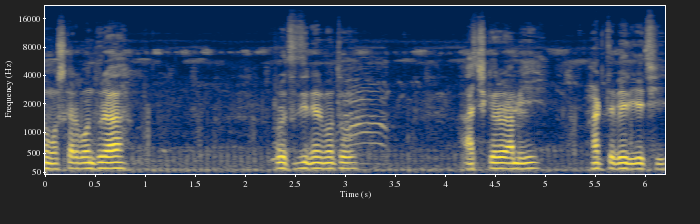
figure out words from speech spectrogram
নমস্কার বন্ধুরা। প্রতিদিনের মতো আজকেরও আমি হাঁটতে বেরিয়েছি।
